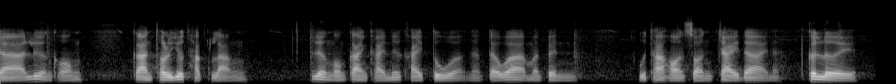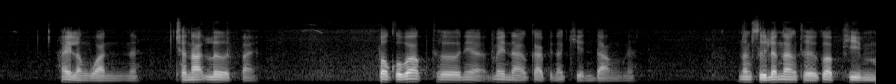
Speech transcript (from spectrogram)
ยาเรื่องของ การทรยศหักหลัง เรื่องของการขายเนื้อขายตัวนะแต่ว่ามันเป็นอุทาหรณ์สอนใจได้นะก็เลยให้รางวัลนะชนะเลิศไปปรากฏว่าเธอเนี่ยไม่นานก็กลายเป็นนักเขียนดังนะหนังสือเล่มนั้นเธอก็พิมพ์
